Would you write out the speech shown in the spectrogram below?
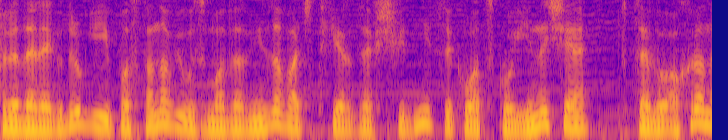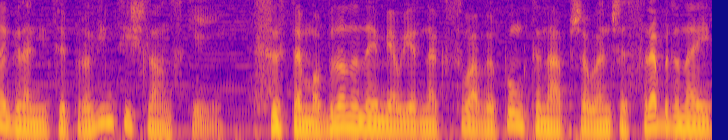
Fryderyk II postanowił zmodernizować twierdzę w Świdnicy, Kłodzku i Nysie w celu ochrony granicy prowincji śląskiej. System obronny miał jednak słaby punkt na przełęczy Srebrnej,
